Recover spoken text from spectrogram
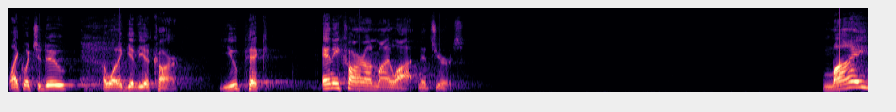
like what you do. I want to give you a car. You pick any car on my lot, and it's yours. My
